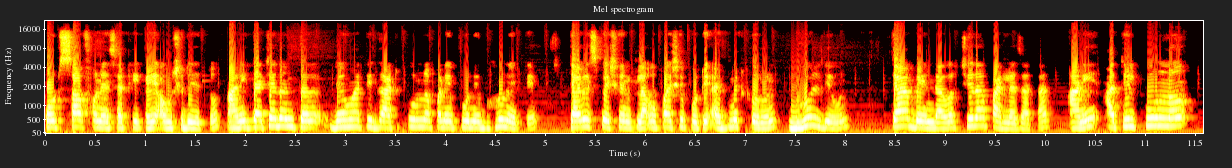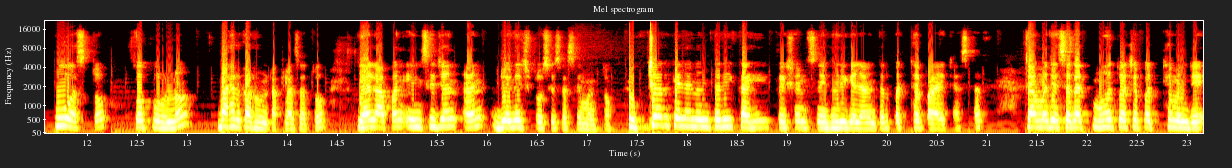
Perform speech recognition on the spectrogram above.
पोट साफ होण्यासाठी काही औषधे देतो. आणि त्याच्यानंतर जेव्हा ती गाठ पूर्णपणे पुणे भरून येते त्यावेळेस पेशंटला उपाशीपोटी ऍडमिट करून भूल देऊन त्या बेंडावर चिरा पाडल्या जातात आणि आतील पूर्ण पू असतो तो पूर्ण बाहेर काढून टाकला जातो. याला आपण इन्सिजन अँड ड्रेनेज प्रोसेस असे म्हणतो. उपचार केल्यानंतरही काही पेशंट्सने घरी गेल्यानंतर पथ्य पाळायचे असतात. त्यामध्ये सगळ्यात महत्त्वाचे पथ्य म्हणजे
